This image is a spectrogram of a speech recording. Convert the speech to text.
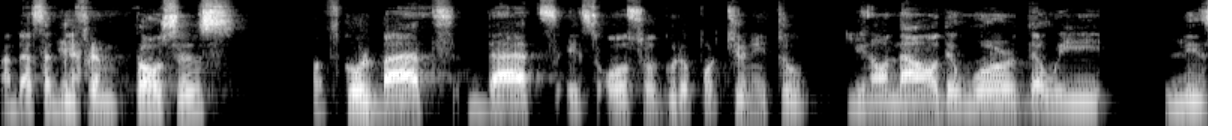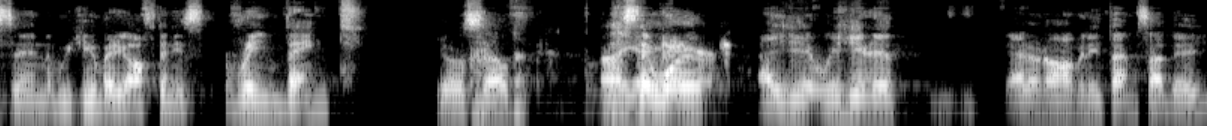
and that's a Yeah. different process of course but that is also a good opportunity to you know now the word that we listen we hear very often is reinvent yourself that's oh, yeah, the yeah, word i hear we hear it I don't know how many times a day,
